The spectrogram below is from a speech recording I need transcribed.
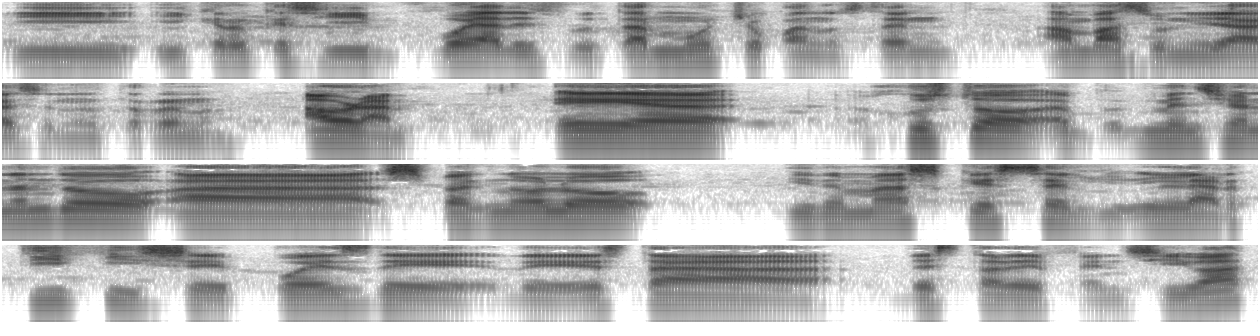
y, creo que sí voy a disfrutar mucho cuando estén ambas unidades en el terreno. Ahora, eh, justo mencionando a Spagnolo y demás, que es el, artífice, pues, de, esta, de esta defensiva,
